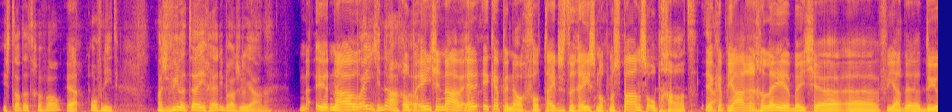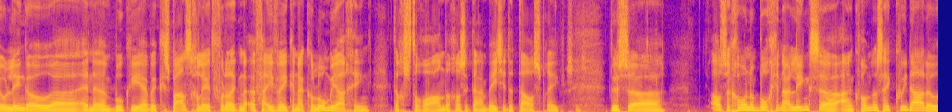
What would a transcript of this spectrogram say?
Is dat het geval? Ja. Of niet? Maar ze vielen tegen, hè, die Brazilianen. Nou, eh, nou, Op eentje na. Op ik. eentje na. Ik heb in elk geval tijdens de race nog mijn Spaans opgehaald. Ja. Ik heb jaren geleden een beetje eh, via de Duolingo eh, en een boekie heb ik Spaans geleerd voordat ik na- vijf weken naar Colombia ging. Ik dacht, het is toch wel handig als ik daar een beetje de taal spreek. Dus eh, als er gewoon een bochtje naar links aankwam, dan zei ik cuidado,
